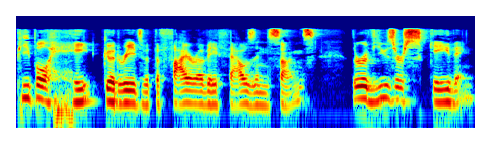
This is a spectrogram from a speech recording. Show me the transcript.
People hate Goodreads with the fire of a thousand suns. The reviews are scathing.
